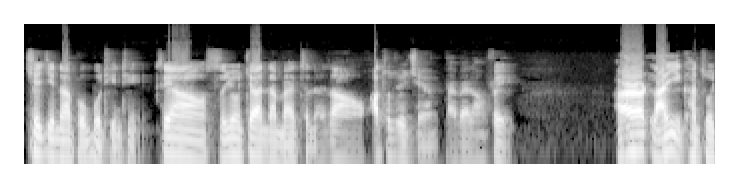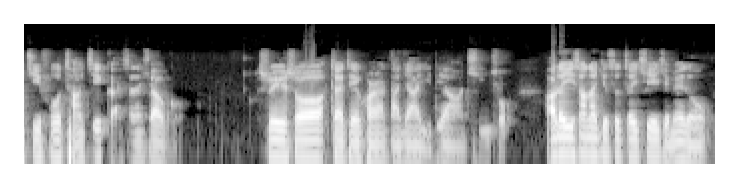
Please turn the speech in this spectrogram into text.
切记呢补补停停，这样食用胶原蛋白只能让花出去的钱白白浪费，而难以看出肌肤长期改善的效果。所以说，在这块大家一定要清楚。好的，以上呢就是这一期节目内容，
